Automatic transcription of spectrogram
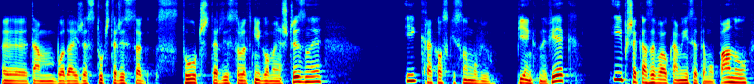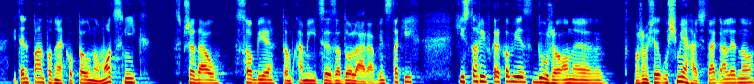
e, tam bodajże 140-letniego mężczyzny, i krakowski sąd mówił piękny wiek i przekazywał kamienicę temu panu i ten pan potem jako pełnomocnik sprzedał sobie tą kamienicę za dolara. Więc takich historii w Krakowie jest dużo. One, możemy się uśmiechać, tak, ale no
